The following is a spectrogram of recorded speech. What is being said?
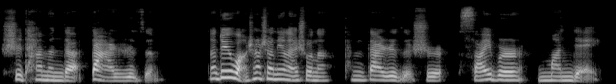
是他们的大日子。那对于网上商店来说呢，他们的大日子是 Cyber Monday。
